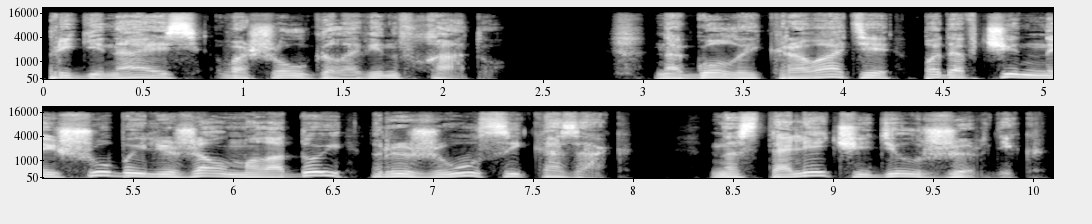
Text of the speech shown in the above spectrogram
Пригинаясь, вошел Головин в хату. На голой кровати под овчинной шубой лежал молодой рыжеусый казак. На столе чадил жирник.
